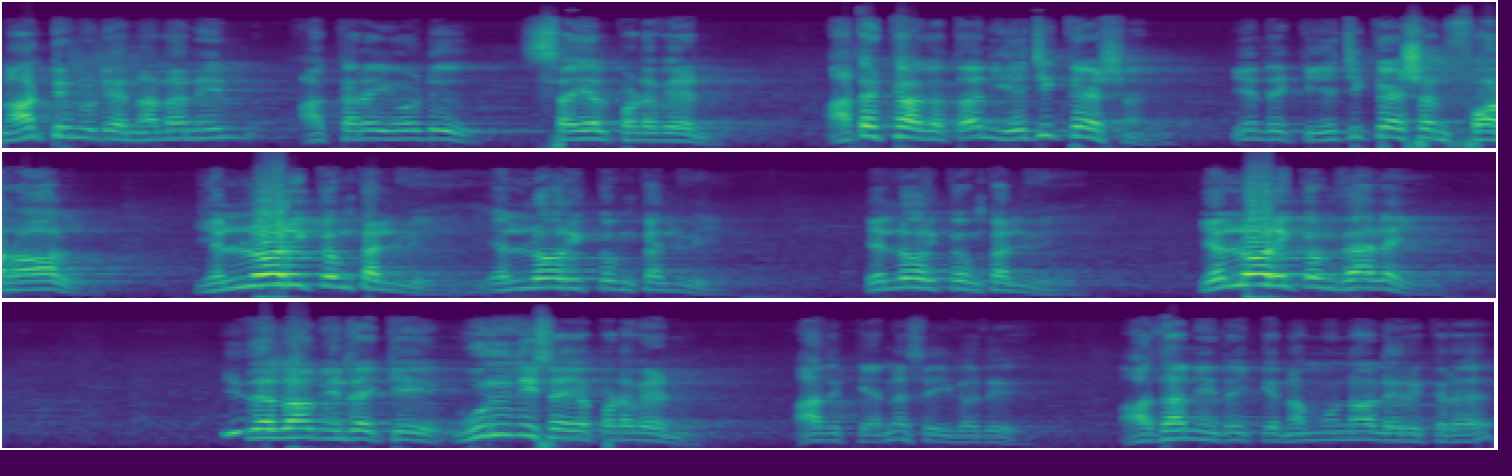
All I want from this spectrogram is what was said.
நாட்டினுடைய நலனில் அக்கறையோடு செயல்பட வேண்டும். அதற்காகத்தான் எஜுகேஷன் இன்றைக்கு எஜுகேஷன் ஃபார் ஆல் எல்லோருக்கும் கல்வி எல்லோருக்கும் கல்வி எல்லோருக்கும் கல்வி எல்லோருக்கும் வேலை. இதெல்லாம் இன்றைக்கு உறுதி செய்யப்பட வேண்டும். அதுக்கு என்ன செய்வது? அதான் இன்றைக்கு நம் முன்னால் இருக்கிற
